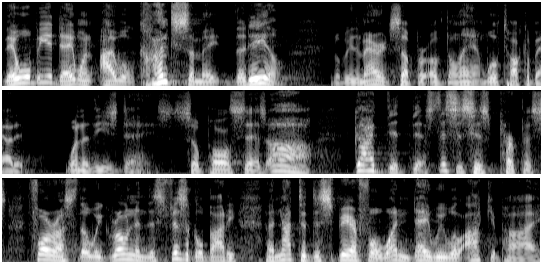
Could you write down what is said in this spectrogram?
there will be a day when I will consummate the deal. It'll be the marriage supper of the Lamb. We'll talk about it one of these days. So Paul says, Oh, God did this. This is his purpose for us, though we groan in this physical body, uh, not to despair, for one day we will occupy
